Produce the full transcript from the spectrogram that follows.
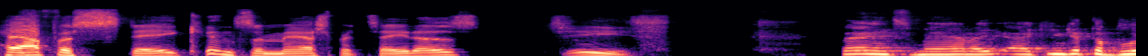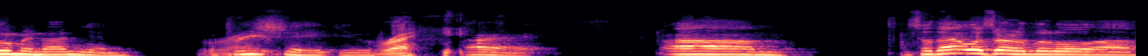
half a steak and some mashed potatoes. Jeez. Thanks, man. I, I can get the blooming onion. Right. Appreciate you. Right. All right. Um, so that was our little uh,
